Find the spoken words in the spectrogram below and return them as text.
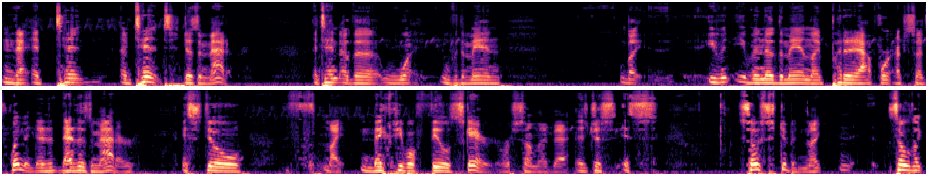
and that intent intent doesn't matter. Intent of the what the man, like even even though the man like put it out for exercise equipment, that, that doesn't matter. It still like makes people feel scared or something like that. It's just it's so stupid. Like so like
